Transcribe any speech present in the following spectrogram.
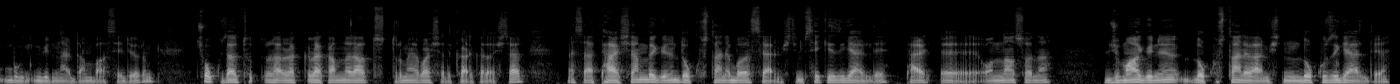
bu günlerden bahsediyorum. Çok güzel tut, rak, rakamlar tutturmaya başladık arkadaşlar. Mesela Perşembe günü 9 tane bağış vermiştim. 8'i geldi. Per, e, ondan sonra Cuma günü 9 tane vermiştim. 9'u geldi.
